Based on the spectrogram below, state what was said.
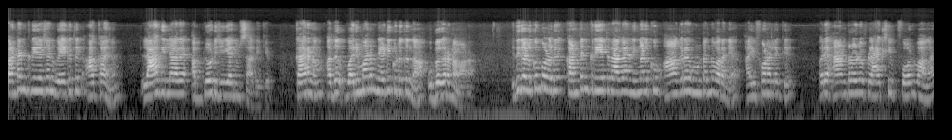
കണ്ടന്റ് ക്രിയേഷൻ വേഗത്തിൽ ആക്കാനും ലാഗ് ഇല്ലാതെ അപ്ലോഡ് ചെയ്യാനും സാധിക്കും. കാരണം അത് വരുമാനം നേടിക്കൊടുക്കുന്ന ഉപകരണമാണ്. ഇത് കേൾക്കുമ്പോൾ ഒരു കണ്ടന്റ് ക്രിയേറ്റർ ആകാൻ നിങ്ങൾക്കും ആഗ്രഹമുണ്ടെന്ന് പറഞ്ഞ് ഐഫോൺ അല്ലെങ്കിൽ ഒരു ആൻഡ്രോയിഡ് ഫ്ലാഗ്ഷിപ്പ് ഫോൺ വാങ്ങാൻ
